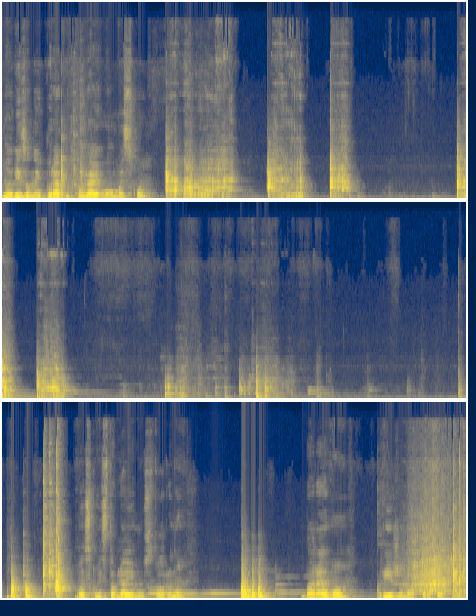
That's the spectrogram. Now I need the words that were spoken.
Нарізаний буряк відправляємо в миску. Миску відставляємо в сторону. Беремо, ріжемо картоплю.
